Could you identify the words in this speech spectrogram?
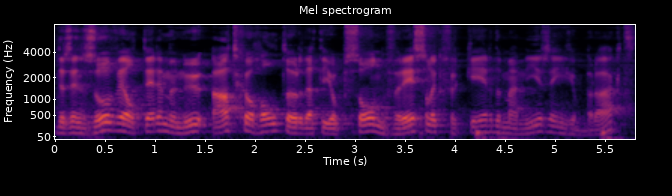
er zijn zoveel termen nu uitgehold doordat die op zo'n vreselijk verkeerde manier zijn gebruikt,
